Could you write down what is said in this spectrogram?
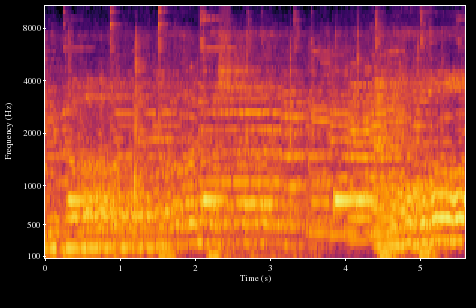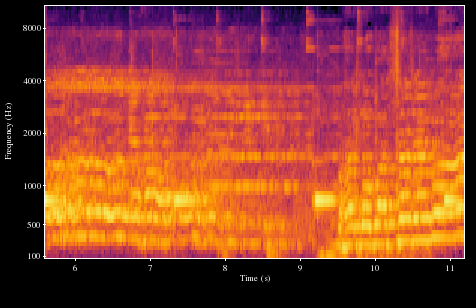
করে ভালোবাসার মা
